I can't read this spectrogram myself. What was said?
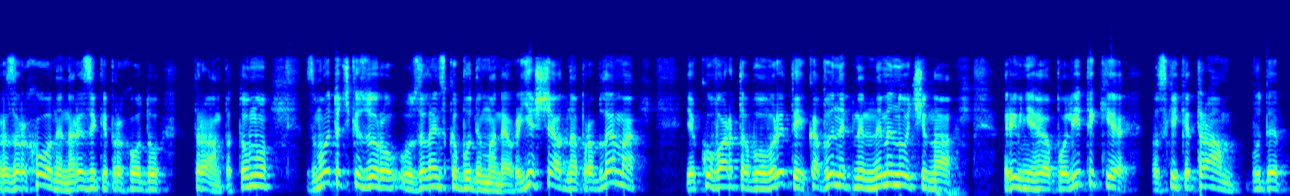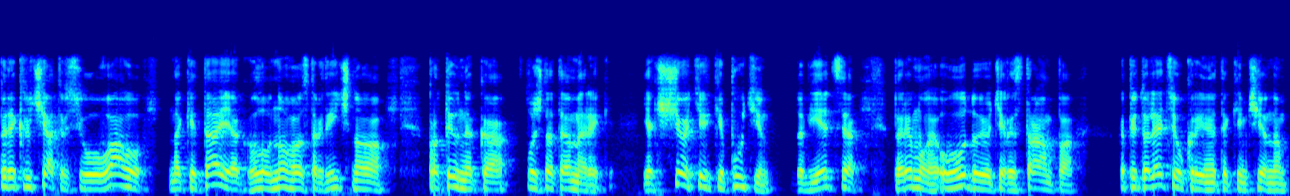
розрахований на ризики приходу Трампа. Тому, з моєї точки зору, у Зеленського буде маневр. Є ще одна проблема, яку варто обговорити, яка виникне неминуче на рівні геополітики, оскільки Трамп буде переключати всю увагу на Китай як головного стратегічного противника Сполучених Америки. Якщо тільки Путін доб'ється перемоги угодою через Трампа, капітуляцію України таким чином,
